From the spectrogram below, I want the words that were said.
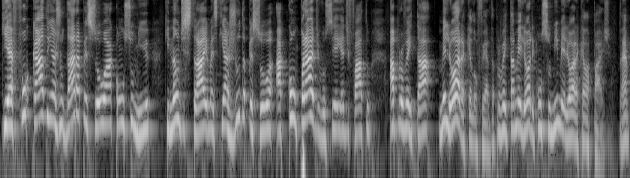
que é focado em ajudar a pessoa a consumir que não distrai, mas que ajuda a pessoa a comprar de você e a de fato aproveitar melhor aquela oferta, aproveitar melhor e consumir melhor aquela página, né?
